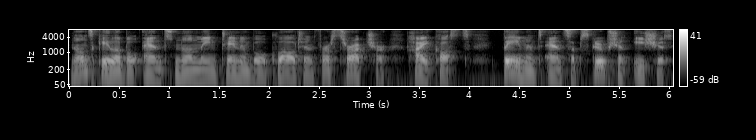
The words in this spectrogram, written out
non-scalable and non-maintainable cloud infrastructure, high costs, payment and subscription issues,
